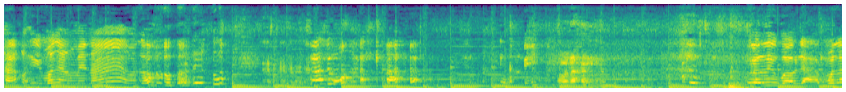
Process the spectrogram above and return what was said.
หาของอีกมายังเลยนะมันก็ข้าลูกค่ะหัวนั่งก็ลืมเบาด่ามันล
